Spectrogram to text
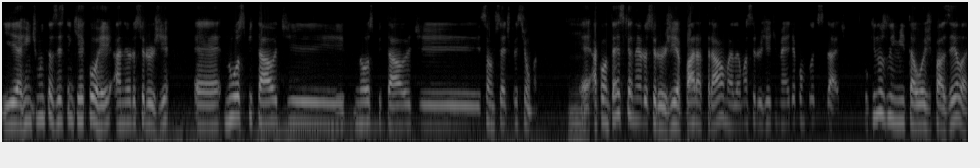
e a gente muitas vezes tem que recorrer à neurocirurgia é, no hospital de no hospital de São José de Criciúma. Hum. É, acontece que a neurocirurgia para trauma é uma cirurgia de média complexidade. O que nos limita hoje fazê-la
